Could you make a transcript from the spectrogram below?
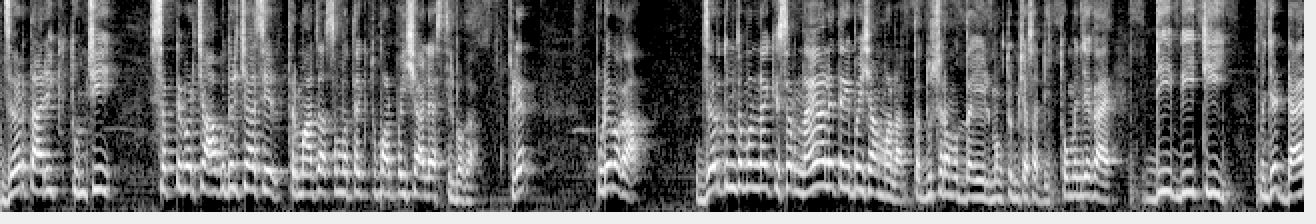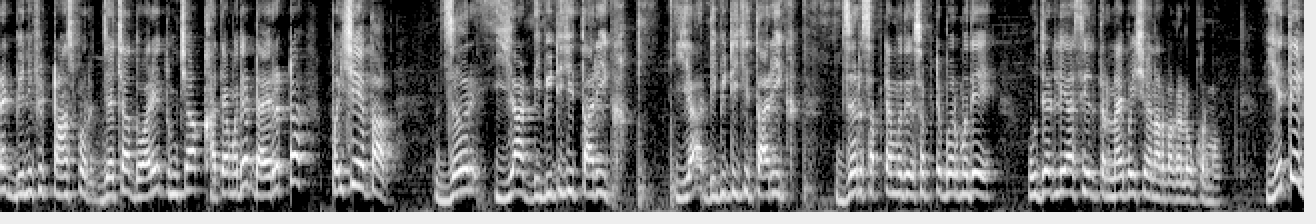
जर तारीख तुमची सप्टेंबरच्या अगोदरची असेल तर माझं असं मत आहे की तुम्हाला पैसे आले असतील बघा. क्लिअर पुढे बघा. जर तुमचं म्हणणं आहे की सर नाही आले तरी पैसे आम्हाला तर दुसरा मुद्दा येईल मग तुमच्यासाठी. तो म्हणजे काय? डी बी टी म्हणजे डायरेक्ट बेनिफिट ट्रान्सफर ज्याच्याद्वारे तुमच्या खात्यामध्ये डायरेक्ट पैसे येतात. जर या डी बी टीची तारीख या डी बी टीची तारीख जर सप्ट्यामध्ये सप्टेंबरमध्ये उजडली असेल तर नाही पैसे येणार बघा लवकर मग. येतील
